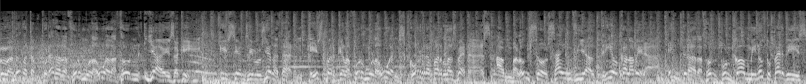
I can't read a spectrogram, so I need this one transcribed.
La nova temporada de Fórmula 1 a Dazón ja és aquí. I si ens il·lusiona tant, és perquè la Fórmula 1 ens corre per les venes. Amb Alonso, Sainz i el trio Calavera. Entra a dazón.com i no t'ho perdis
